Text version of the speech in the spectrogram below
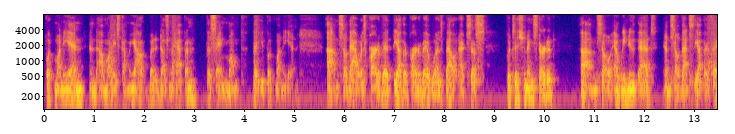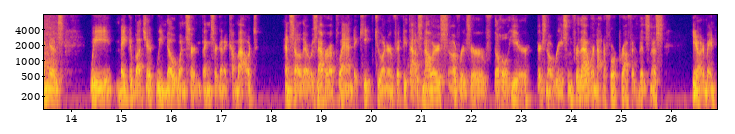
put money in and now money's coming out, but it doesn't happen the same month that you put money in. Um, so that was part of it. The other part of it was ballot access petitioning started. Um, so, and we knew that. And so that's the other thing is we make a budget. We know when certain things are going to come out. And so there was never a plan to keep $250,000 of reserve the whole year. There's no reason for that. We're not a for-profit business. You know what I mean?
